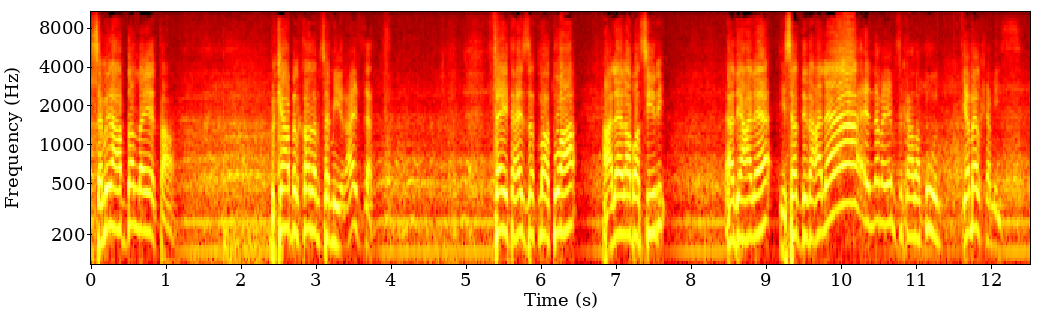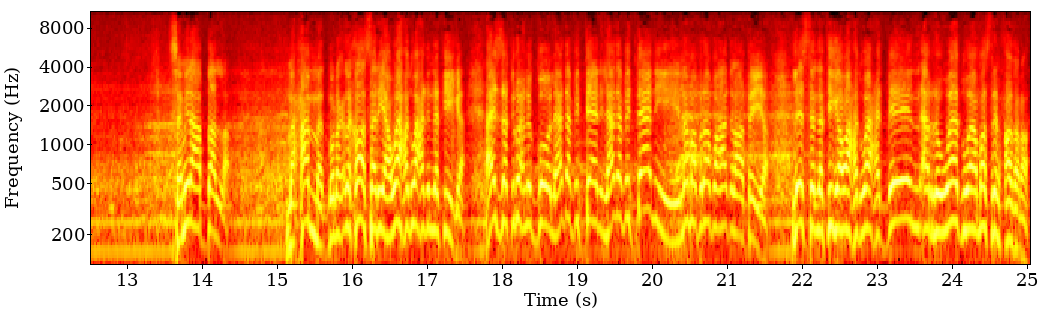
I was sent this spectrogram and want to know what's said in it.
سمير عبد الله يقطع. بكعب القدم سمير. عزت. فايت عزت مقطوعة. علاء الأباصيري. أدي علاء. يسدد علاء. إنما يمسك على طول جمال خميس. سمير عبد الله محمد لقاء سريع واحد واحد النتيجة. عزة تروح للجول الهدف الثاني الهدف الثاني. إنما برافو عادل عطية. لسه النتيجة واحد واحد بين الرواد ومصر الحضرة.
